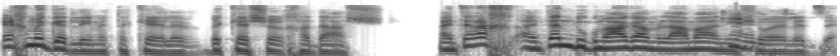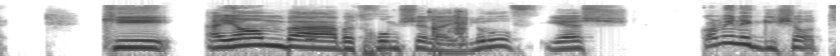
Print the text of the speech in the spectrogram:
איך מגדלים את הכלב בקשר חדש? אני אתן לך, אני אתן דוגמה גם למה אני כן. שואל את זה. כי היום בתחום של האילוף יש כל מיני גישות.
